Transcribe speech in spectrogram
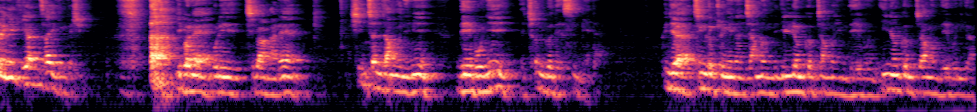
굉장히 귀한 사역인 것입니다. 이번에 우리 지방 안에 신천 장모님이 네 분이 천거됐습니다. 이제 진급 중에 있는 장로님 1년급 장로님 네 분, 2년급 장로님 네 분이가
